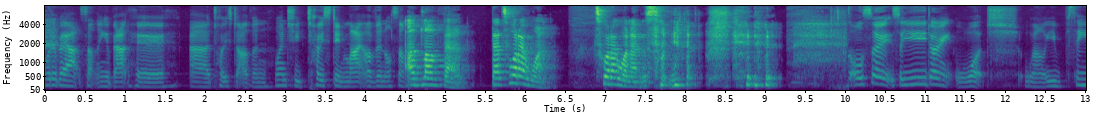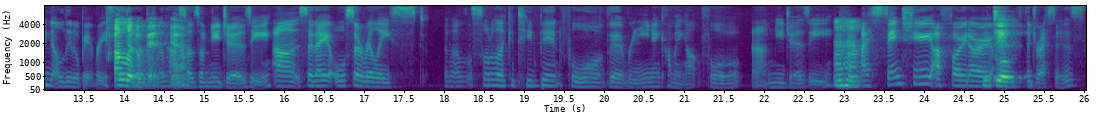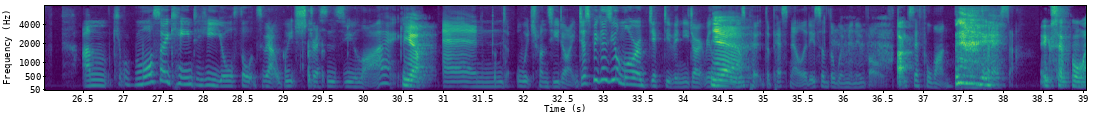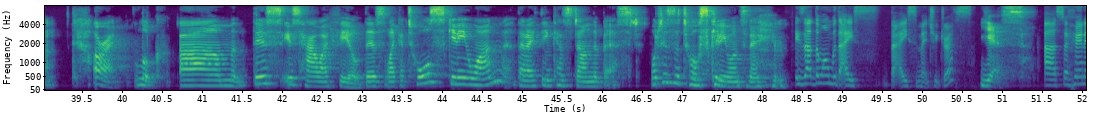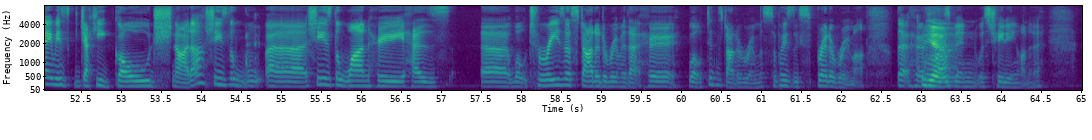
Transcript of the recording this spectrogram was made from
What about something about her uh, toaster oven when she toast in my oven or something? I'd love that. That's what I want. That's what I want out of Sonja. also, so you don't watch. Well, you've seen a little bit recently. A little bit, Real yeah. Housewives of New Jersey. Uh, so they also released. Uh, sort of like a tidbit for the reunion coming up for um, New Jersey. I sent you a photo did. of the dresses. I'm more so keen to hear your thoughts about which dresses you like Yeah. and which ones you don't. Just because you're more objective and you don't really Yeah. know these per- the personalities of the women involved, Uh, except for one, Vanessa. Except for one. All right, look, um, this is how I feel. There's like a tall, skinny one that I think has done the best. What is the tall, skinny one's name? Is that the one with the, as- the asymmetric dress? Yes. Uh, so her name is Jackie Goldschneider. She's the uh, she is the one who has uh, well, Teresa started a rumor that her well didn't start a rumor, supposedly spread a rumor that her Yeah. husband was cheating on her.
